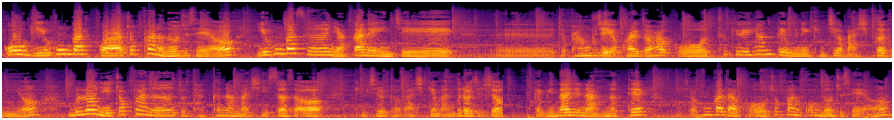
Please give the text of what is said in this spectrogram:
꼭 이 홍갓과 쪽파는 넣어주세요. 이 홍갓은 약간의 이제 어, 방부제 역할도 하고 특유의 향 때문에 김치가 맛있거든요. 물론 이 쪽파는 또 달큰한 맛이 있어서 김치를 더 맛있게 만들어주죠. 그러니까 미나리는 안 넣되 홍갓하고 쪽파는 꼭 넣어주세요.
